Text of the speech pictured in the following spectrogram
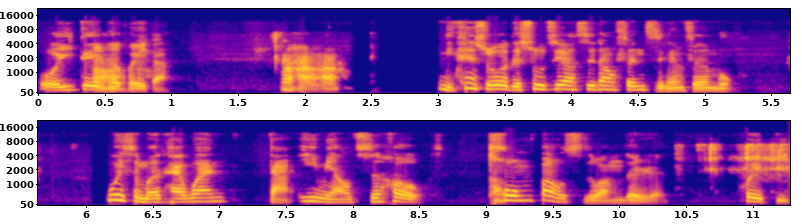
我一个一个回答。啊哈哈。你看所有的数字要知道分子跟分母。为什么台湾打疫苗之后通报死亡的人会比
